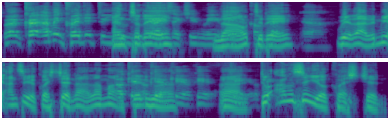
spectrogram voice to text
Well, I mean, credit to you. And you today- guys actually made, now, made a today, Yeah. Wait, lah, let me answer your question. lah. Lama, I'll Okay, tell okay, you. ah. okay, okay, Ah, okay, To answer your question,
